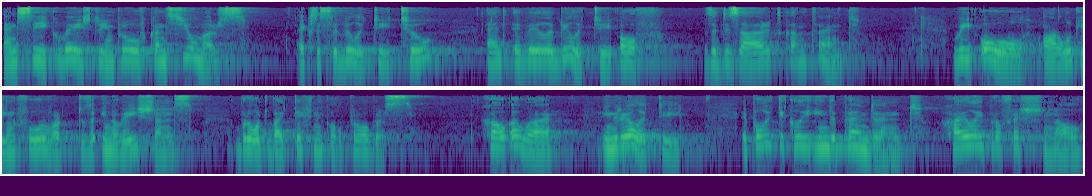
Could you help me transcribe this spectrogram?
and seek ways to improve consumers' accessibility to and availability of the desired content. We all are looking forward to the innovations brought by technical progress. However, in reality, a politically independent, highly professional,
